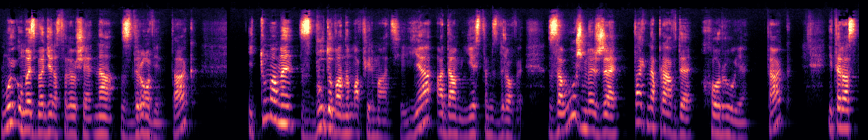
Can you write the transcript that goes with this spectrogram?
mój umysł będzie nastawiał się na zdrowie, tak? I tu mamy zbudowaną afirmację. Ja, Adam, jestem zdrowy. Załóżmy, że tak naprawdę choruję, tak? I teraz,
